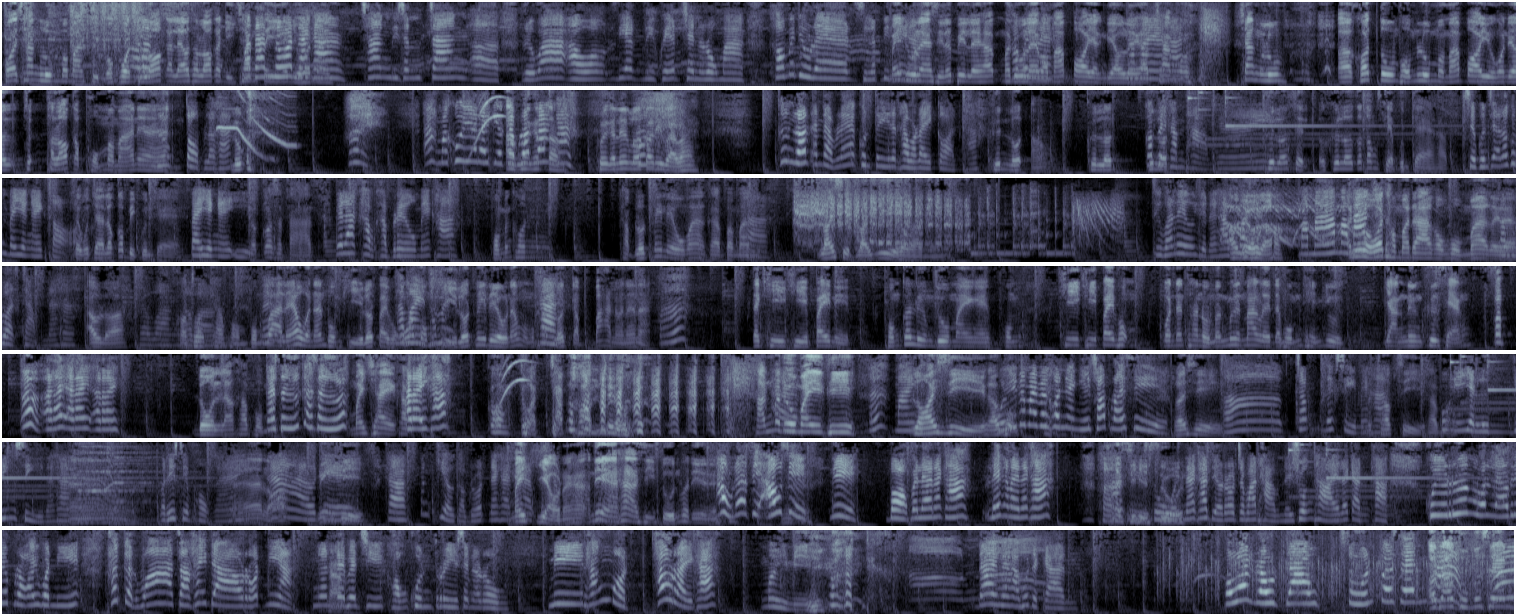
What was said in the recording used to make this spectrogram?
เพราะช่างลุมประมาณสิบกว่าคนทะเลาะกันแล้วทะเลาะกันอีกปช่าระงทานตีโทกัษนอยู่นะข้างในคะช่างดิฉันจ้างเอ่อหรือว่าเอาเรียกรีเควสเชนลงมาเขาไม่ดูแลศิลปินไม่เลยดูแลนะศิลปินเลยครับ มาดูแลมาม้าปออย่างเดียวเลยครับทำไมอะช่างคะช่างลุมเอ่อคอสตูมผมลุมมาม้าปออยู่คนเดียวทะเลาะกับผมมาม้าเนี่ยนะลูฮะกตบเหรอคะลุกเฮ้ยอะมาคุยอะไรเกี่ยวกับรถบ้างต่อนะคุยกันเรื่องรถบ้างดีกว่าว่า ขึ้นรถอันดับแรกคุณตรีจะทำอะไรก่อนคะขึ้นรถเอาขึ้นรถก็ขึ้นรเป็นถคำถามไงขึ้นรถเสร็จเออขึ้นรถก็ต้องเสียบกุญแจครับเสียบกุญแจแล้วคุณไปยังไงต่อเสียบกุญแจแล้วก็บิดกุญแจไปยังไงอีก แล้วก็สตาร์ทเวลาขับขับเร็วไหมคะ ผมเป็นคนขับรถไม่เร็วมากครับ ประมาณค่ะ ร้อยสิบร้อยยี่ประมาณนี้ ถือว่าเร็วอยู่นะคะเอาเร็วเหรอ มาม้ามาอันนี้ม้าบอกว่าธรรมดาของผมมากเลยนะตำรวจจับนะฮะเอาเหรอ ระวังขอโทษครับะผวังมผมเฮ้ยว่าแล้ววันนั้นผมขี่รถไปผมทำไมว่าผมทำไมขี่รถไม่เร็วนะ ผมขับค่ะ รถกลับบ้านวันนั้นน่ะ ฮะ แต่ขี่ขี่ไปนี่ ผมก็ลืมดูไม่ไง ผมขี่ขี่ไปผมวันนั้นถนนมันมืดมากเลย แต่ผมเห็นอยู่อย่างหนึ่งคือแสงฟับเอออะไรอะไรอะไร โดนแล้วครับ ผมกระสือกระสือไม่ใช่ครับ อะไรคะกล้องตรวจจับความเร็วหันมาดูมาอีกทีฮะไม่ร้อยสี่ครับผอุ้ยมทำไมเป็นคนอย่างนี้ชอบร้อยสี่ร้อยสี่อ่าชอบเลขสี่ไหมคะชอบสี่ครับพรุ่งนี้อย่าลืมวิ่งสี่นะคะ อ่า วันที่สิบหกไงอ่าเหรอโอเควิ่งสี่ ค่ะ มันเกี่ยวกับรถนะคะไม่เกี่ยวนะฮะเนี่ยห้าสี่ศูนย์พอดีเลย เอ้าแล้วสิ เอาสิ นี่บอกไปแล้วนะคะ เลขอะไรนะคะห้าสี่ศูนย์นะคะ เดี๋ยวเราจะมาถามในช่วงท้ายแล้วกันค่ะ คุยเรื่องรถแล้วเรียบร้อยวันนี้ ถ้าเกิดว่าจะให้ดาวน์รถเนี่ย เงินในบัญชีของคุณตรีเชนรงค์มีทั้งหมดเท่าไหร่คะ ไม่มี ได้ไหมคะผู้จัดการ เพราะว่าเราดาวศูนย์เปอร์เซ็นต์เอาดาวศูนย์เปอร์เซ็นต์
